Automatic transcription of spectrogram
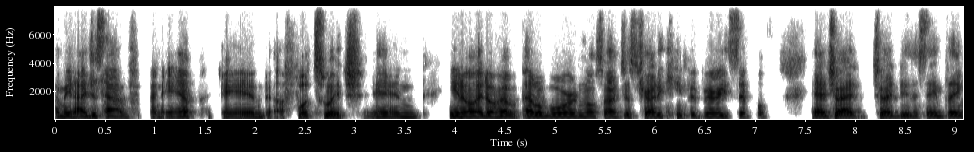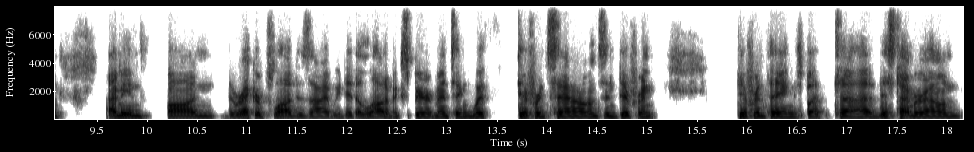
I mean, I just have an amp and a foot switch, and you know, I don't have a pedal board, and also I just try to keep it very simple, and I try try to do the same thing. I mean, on the record Flawed Design, we did a lot of experimenting with different sounds and different different things. But uh, this time around,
